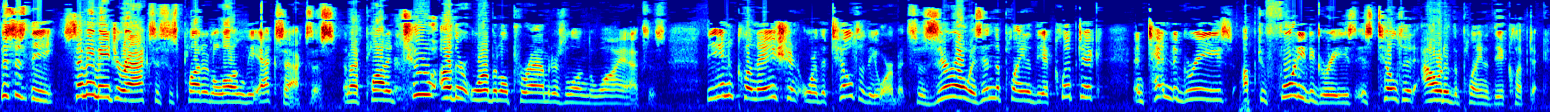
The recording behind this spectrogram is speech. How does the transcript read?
This is the semi-major axis is plotted along the x-axis, and I've plotted two other orbital parameters along the y-axis. The inclination or the tilt of the orbit, so zero is in the plane of the ecliptic, and 10 degrees up to 40 degrees is tilted out of the plane of the ecliptic.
